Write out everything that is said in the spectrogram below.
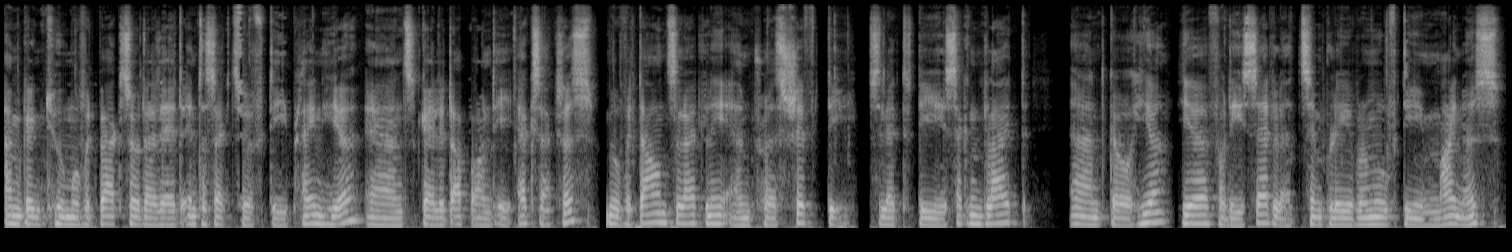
I'm going to move it back so that it intersects with the plane here and scale it up on the x-axis. Move it down slightly and press Shift D. Select the second light and go here. Here for the let's simply remove the minus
